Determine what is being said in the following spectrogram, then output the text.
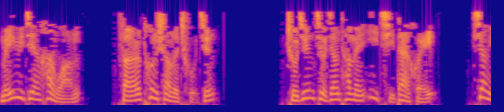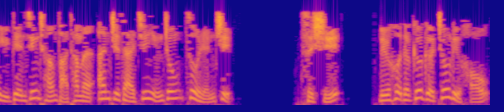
没遇见汉王，反而碰上了楚军。楚军就将他们一起带回，项羽便经常把他们安置在军营中做人质。此时，吕后的哥哥周吕侯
